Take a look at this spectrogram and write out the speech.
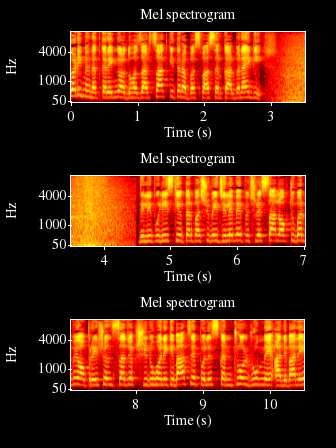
कड़ी मेहनत करेंगे और दो हज़ार सात की तरह बसपा सरकार बनाएगी। दिल्ली पुलिस की उत्तर पश्चिमी ज़िले में पिछले साल अक्टूबर में ऑपरेशन सजग शुरू होने के बाद से पुलिस कंट्रोल रूम में आने वाले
